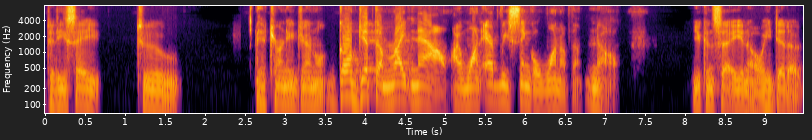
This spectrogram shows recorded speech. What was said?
did he say to the attorney general, go get them right now. I want every single one of them. No. You can say, you know, he did a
